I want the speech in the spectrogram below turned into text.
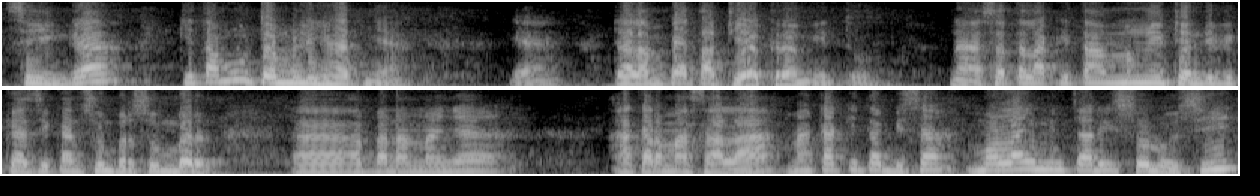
sehingga kita mudah melihatnya ya dalam peta diagram itu. Nah, setelah kita mengidentifikasikan sumber-sumber uh, apa namanya akar masalah, maka kita bisa mulai mencari solusi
